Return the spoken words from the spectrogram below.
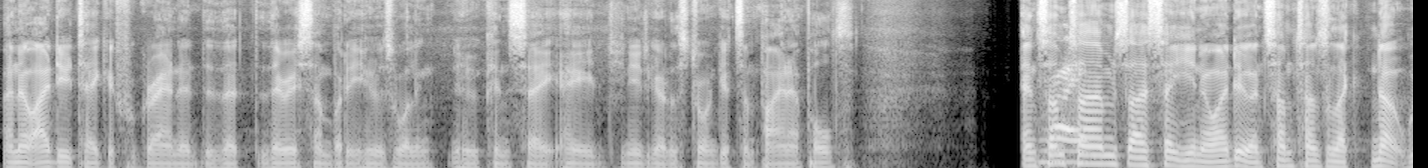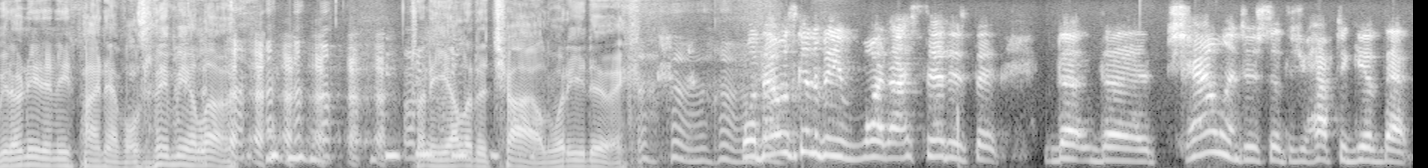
I know I do take it for granted that there is somebody who is willing who can say, "Hey, do you need to go to the store and get some pineapples?" And Right. sometimes I say, you know, I do. And sometimes I'm like, no, we don't need any pineapples. Leave me alone. trying to yell at a child. What are you doing? well, that was going to be what I said is that the the challenge is that you have to give that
